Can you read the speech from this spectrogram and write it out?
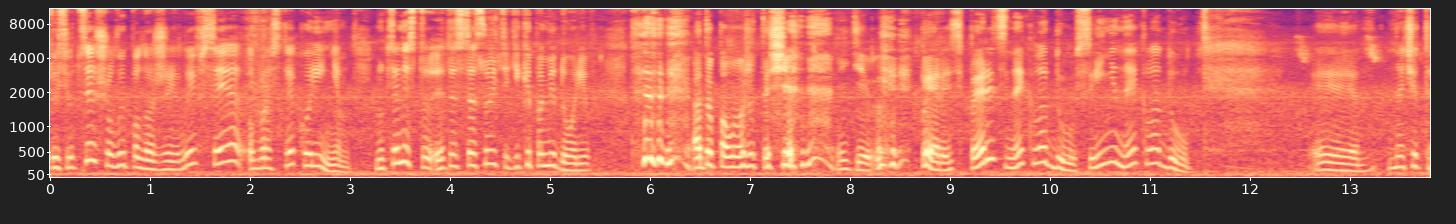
Тобто, це, що ви положили, все обросте корінням. Ну, це не сто- це стосується тільки помідорів. А то положите ще перець. Перець не кладу, сині не кладу. Е, значить,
